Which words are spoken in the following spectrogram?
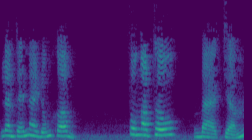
làm thế này đúng không? Phù ngọc thu, bà chấm.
